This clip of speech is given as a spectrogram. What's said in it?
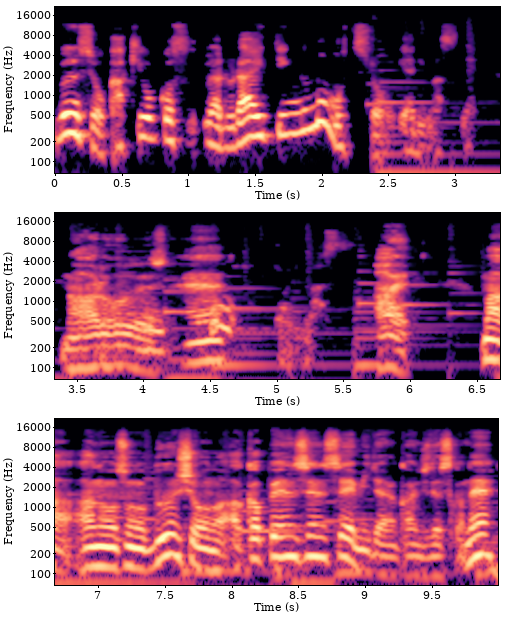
文章を書き起こす、いわゆるライティングももちろんやりますね。なるほどですをね。やっております。はい。まあ、あの、その文章の赤ペン先生みたいな感じですかね。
